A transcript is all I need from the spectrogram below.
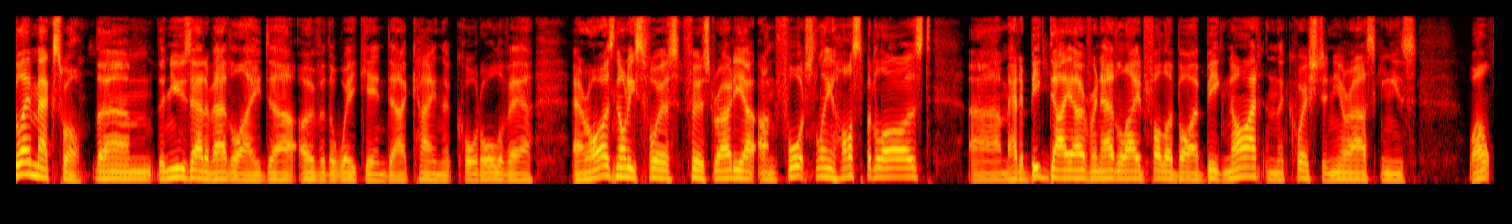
Glenn Maxwell, um, the news out of Adelaide uh, over the weekend uh, came that caught all of our, our eyes. Not his first, first rodeo, unfortunately, hospitalised. Um, had a big day over in Adelaide, followed by a big night. And the question you're asking is, well,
